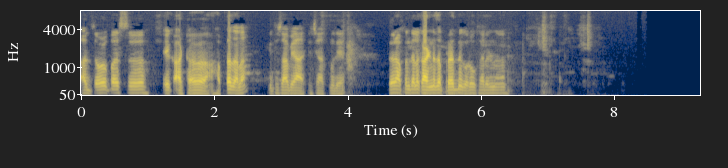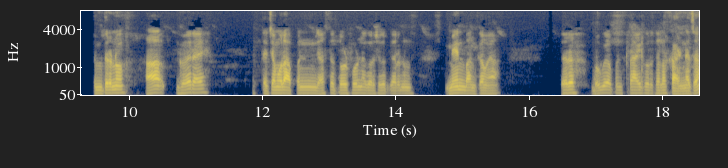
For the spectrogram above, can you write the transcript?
आज जवळपास एक आठ हप्ता झाला की तो साप या याच्या आतमध्ये आहे. तर आपण त्याला काढण्याचा प्रयत्न करू कारण मित्रांनो हा घर आहे. त्याच्यामुळे आपण जास्त तोडफोड नाही करू शकत कारण मेन बांधकाम आहे हा. तर बघूया आपण ट्राय करू त्याला काढण्याचा.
